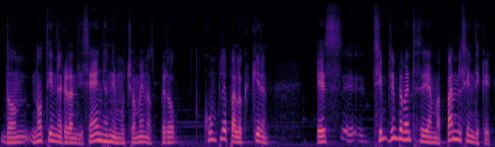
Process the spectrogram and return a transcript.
No tiene el gran diseño, ni mucho menos, pero cumple para lo que quieren es eh, simplemente se llama Panel Syndicate,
